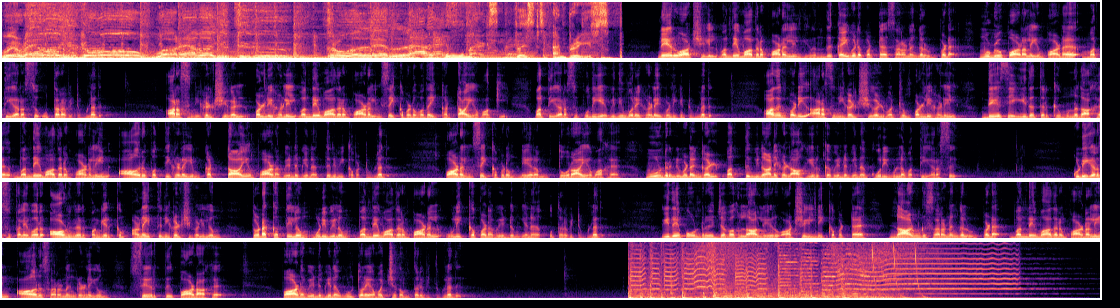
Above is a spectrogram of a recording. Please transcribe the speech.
Wherever you go, whatever you do, throw a little at it. Omax, Vest and Briefs. Nehru ஆட்சியில் வந்தே மாதரம் பாடலில் இருந்து கைவிடப்பட்ட சரணங்கள் உட்பட முழு பாடலையும் பாட மத்திய அரசு உத்தரவிட்டுள்ளது அரசு நிகழ்ச்சிகள் பள்ளிகளில் வந்தே மாதரம் பாடல் இசைக்கப்படுவதை கட்டாயமாக்கி மத்திய அரசு புதிய விதிமுறைகளை வெளியிட்டுள்ளது அதன்படி அரசு நிகழ்ச்சிகள் மற்றும் பள்ளிகளில் தேசிய கீதத்திற்கு முன்னதாக வந்தே மாதரம் பாடலின் ஆறு பத்திகளையும் கட்டாயம் பாட வேண்டும் என தெரிவிக்கப்பட்டுள்ளது. பாடல் இசைக்கப்படும் நேரம் தோராயமாக மூன்று நிமிடங்கள் பத்து வினாடிகளாக இருக்க வேண்டும் என கூறியுள்ள மத்திய அரசு. குடியரசுத் தலைவர் ஆளுநர் பங்கேற்கும் அனைத்து நிகழ்ச்சிகளிலும் தொடக்கத்திலும் முடிவிலும் வந்தே மாதரம் பாடல் ஒலிக்கப்பட வேண்டும் என உத்தரவிட்டுள்ளது. இதேபோன்று ஜவஹர்லால் நேரு ஆட்சியில் நீக்கப்பட்ட நான்கு சரணங்கள் உட்பட வந்தே மாதரம் பாடலின் ஆறு சரணங்களையும் சேர்த்து பாடாக பாட வேண்டும் என உள்துறை அமைச்சகம் தெரிவித்துள்ளது.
